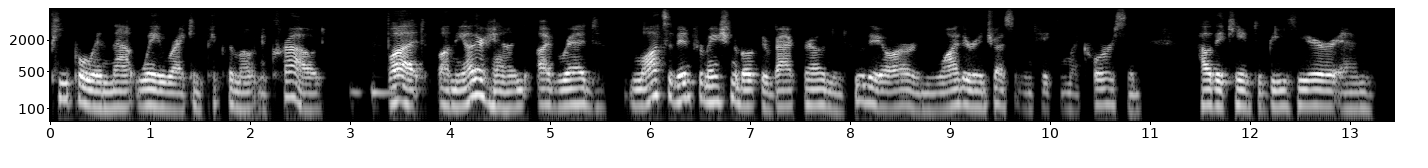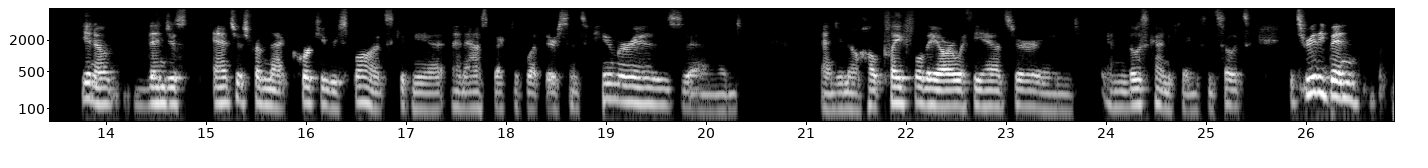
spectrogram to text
people in that way where I can pick them out in a crowd. Mm-hmm. But on the other hand, I've read lots of information about their background and who they are and why they're interested in taking my course and how they came to be here. And, you know, then just answers from that quirky response give me a, an aspect of what their sense of humor is and and you know how playful they are with the answer and and those kind of things. And so it's it's really been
